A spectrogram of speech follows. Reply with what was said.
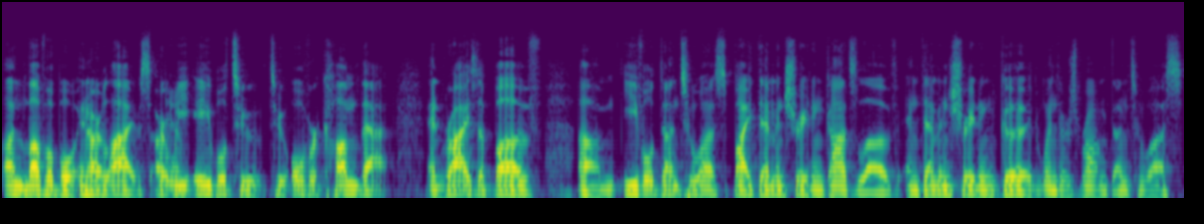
unlovable in our lives are we able to to overcome that and rise above um, evil done to us by demonstrating God's love and demonstrating good when there's wrong done to us.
